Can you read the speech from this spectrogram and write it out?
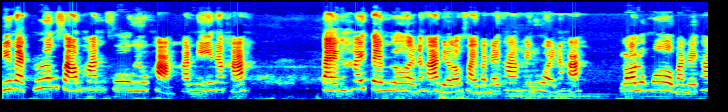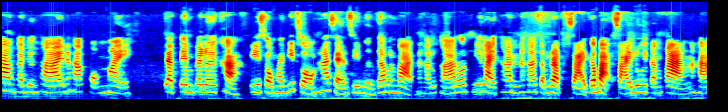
d m a x เครื่อง 3,000 4 wheel ค่ะ คันนี้นะคะ แต่งให้เต็มเลยนะคะ เดี๋ยวเราใส่บันไดข้างให้ด้วยนะคะล้อลูกโม่บันไดข้างกันจนท้ายนะคะ ของใหม่จัดเต็มไปเลยค่ะ ปี 2022 549,000 บาทนะคะ ลูกค้ารถมีหลายคันนะคะสำหรับสายกระบะสายลุยต่างๆนะคะ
